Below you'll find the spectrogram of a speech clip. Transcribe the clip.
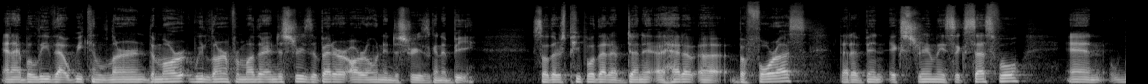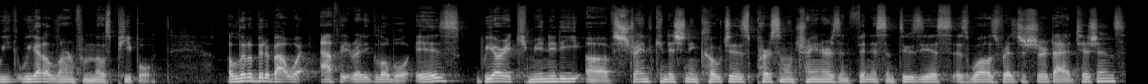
And I believe that we can learn, the more we learn from other industries, the better our own industry is going to be. So there's people that have done it ahead of, uh, before us that have been extremely successful. And we, we got to learn from those people a little bit about what Athlete Ready Global is. We are a community of strength conditioning coaches, personal trainers, and fitness enthusiasts, as well as registered dietitians.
